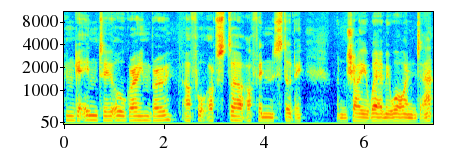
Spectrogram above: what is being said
can get into all grain brewing. I thought I'd start off in the study and show you where my wine's at.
